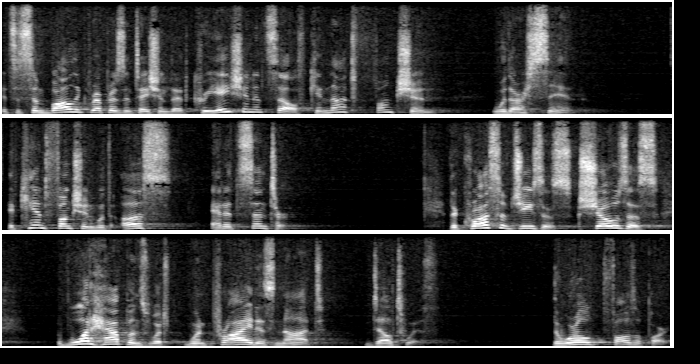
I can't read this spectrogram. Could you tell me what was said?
It's a symbolic representation that creation itself cannot function with our sin. It can't function with us at its center. The cross of Jesus shows us what happens when pride is not dealt with. The world falls apart.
